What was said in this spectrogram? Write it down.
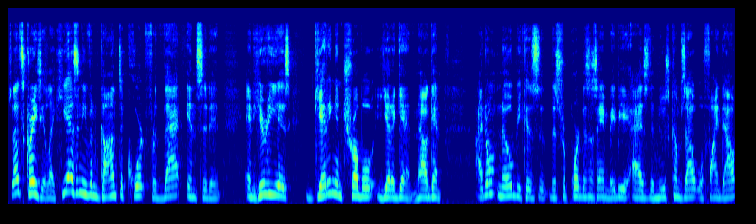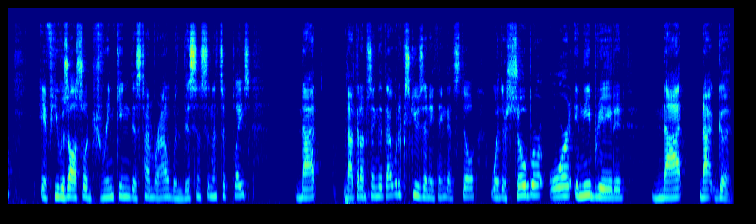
So that's crazy. Like, he hasn't even gone to court for that incident, and here he is getting in trouble yet again. Now, again, I don't know because this report doesn't say. Maybe as the news comes out, we'll find out if he was also drinking this time around when this incident took place. Not not that I'm saying that that would excuse anything. That's still whether sober or inebriated, not not good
